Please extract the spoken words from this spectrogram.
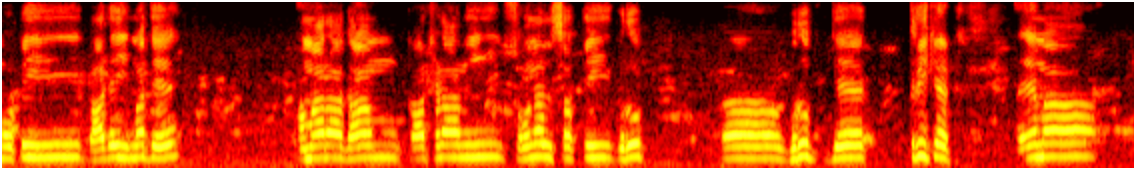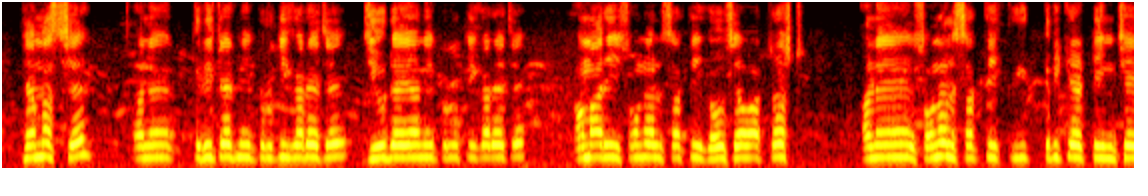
મોટી બાડઈ મધ્ય અમારા ગામ કાઠડાની સોનલ શક્તિ ગ્રુપ ગ્રુપ જે ક્રિકેટ, એમાં ફેમસ છે. અને ક્રિકેટની પૂર્તિ કરે છે, જીવદયાની પૂર્તિ કરે છે. અમારી સોનલ શક્તિ ગૌસેવા ટ્રસ્ટ અને સોનલ શક્તિ ક્રિકેટ ટીમ છે.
